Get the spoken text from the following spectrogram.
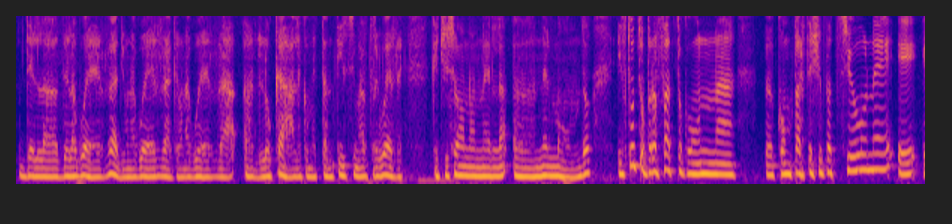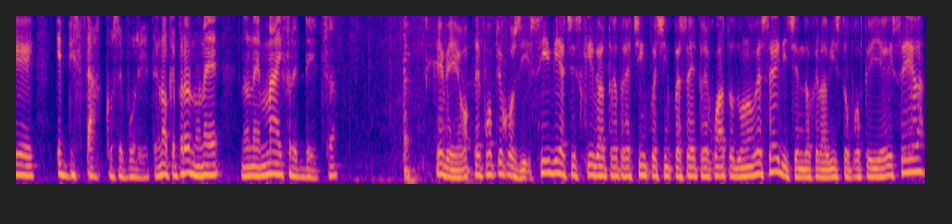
della, della, guerra, di una guerra che è una guerra eh, locale come tantissime altre guerre che ci sono nel, eh, nel mondo, il tutto però fatto con eh, con partecipazione e, e, e, distacco, se volete, no? che però non è, non è mai freddezza. È vero, è proprio così. Silvia ci scrive al 335 5634 296 dicendo che l'ha visto proprio ieri sera.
